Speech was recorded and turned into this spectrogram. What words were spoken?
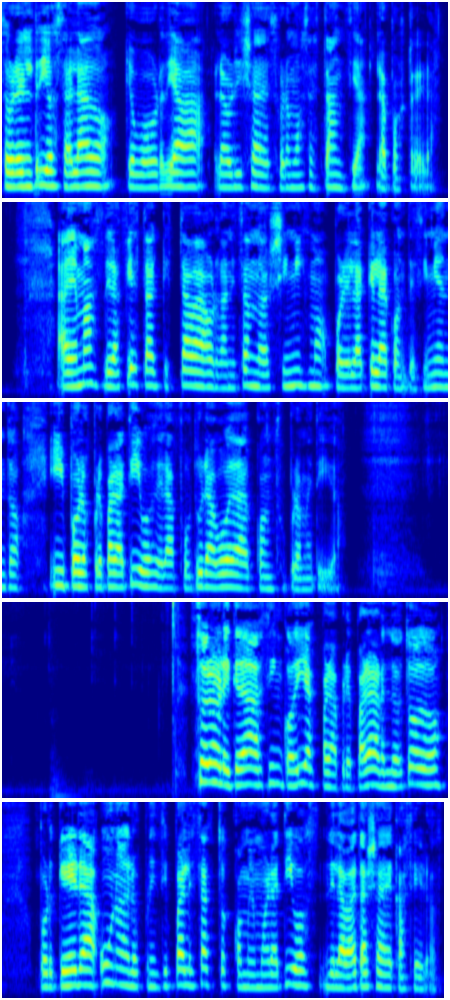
sobre el río Salado que bordeaba la orilla de su hermosa estancia, la postrera. Además de la fiesta que estaba organizando allí mismo por el aquel acontecimiento y por los preparativos de la futura boda con su prometido. Solo le quedaba cinco días para prepararlo todo, porque era uno de los principales actos conmemorativos de la batalla de Caseros,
